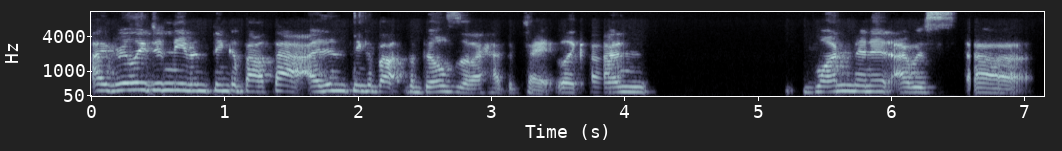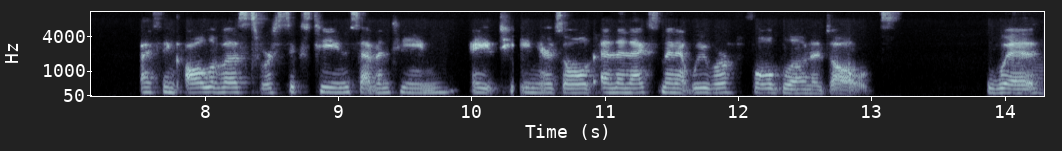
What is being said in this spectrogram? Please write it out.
I really didn't even think about that. I didn't think about the bills that I had to pay. Like, I'm, one minute I was, uh, I think all of us were 16, 17, 18 years old. And the next minute we were full blown adults with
